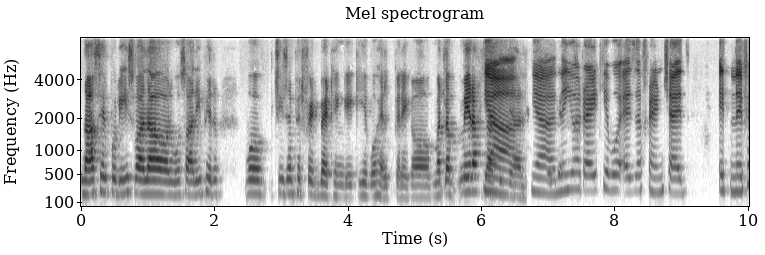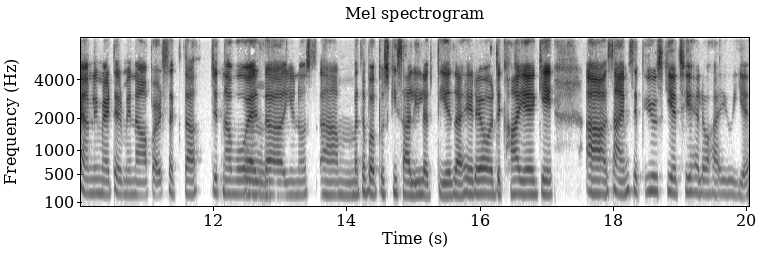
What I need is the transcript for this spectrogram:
ناصر پولیس والا اور وہ ساری پھر وہ چیزیں پھر فٹ بیٹھیں گے کہ وہ ہیلپ کرے گا۔ مطلب میرا خیال نہیں اور رائٹ کہ وہ ایز اے فرینڈ شاید اتنے فیملی میٹر میں نہ پڑھ سکتا جتنا وہ ایز اے یو نو مطلب اب اس کی سالی لگتی ہے ظاہر ہے۔ اور دکھایا ہے کہ سائم سے اس کی اچھی ہیلو ہائی ہوئی ہے۔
